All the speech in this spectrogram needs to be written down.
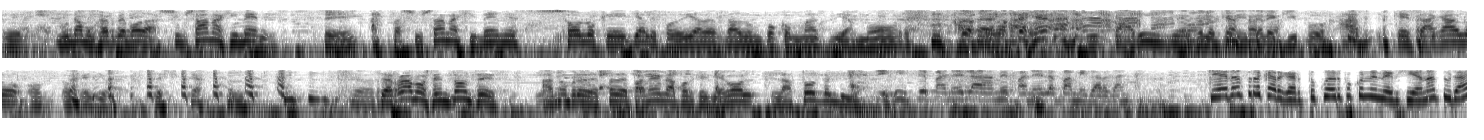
eh, una mujer de moda Susana Jiménez Sí. hasta Susana Jiménez solo que ella le podría haber dado un poco más de amor afecto y cariño Eso es lo que necesita el equipo. a- que Zagalo o, o que yo cerramos entonces a nombre de Fede Panela porque llegó la tos del día Dijiste panela, dame panela para mi garganta. ¿Quieres recargar tu cuerpo con energía natural?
